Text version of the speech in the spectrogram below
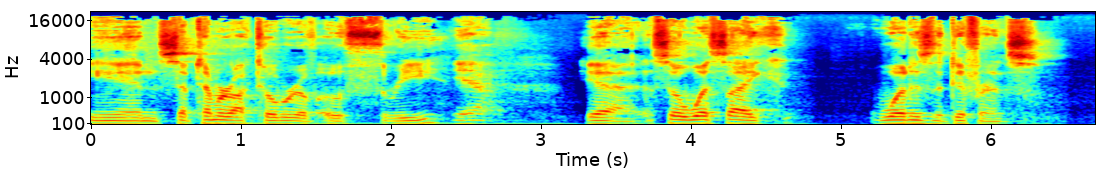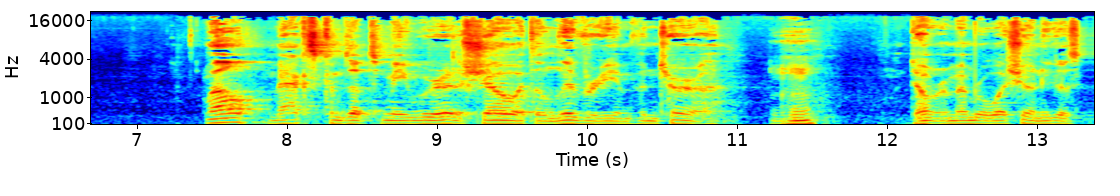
in September October of 03. Yeah. Yeah. So what's like? What is the difference? Well, Max comes up to me. We were at a show at the Livery in Ventura. Mm-hmm. Don't remember what show. And he goes,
